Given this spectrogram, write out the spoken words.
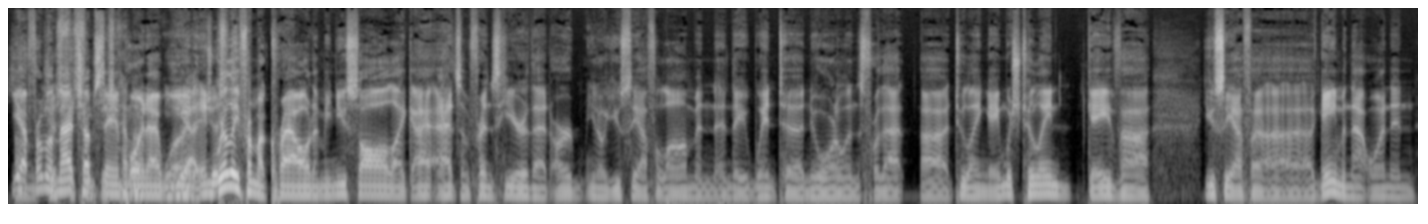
Yeah, Um, from a just to see- matchup just kinda- standpoint, I would, yeah, and just- really from a crowd. I mean, you saw like I, I had some friends here that are you know UCF alum, and, and they went to New Orleans for that uh, Tulane game, which Tulane gave uh, UCF a, a game in that one, and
